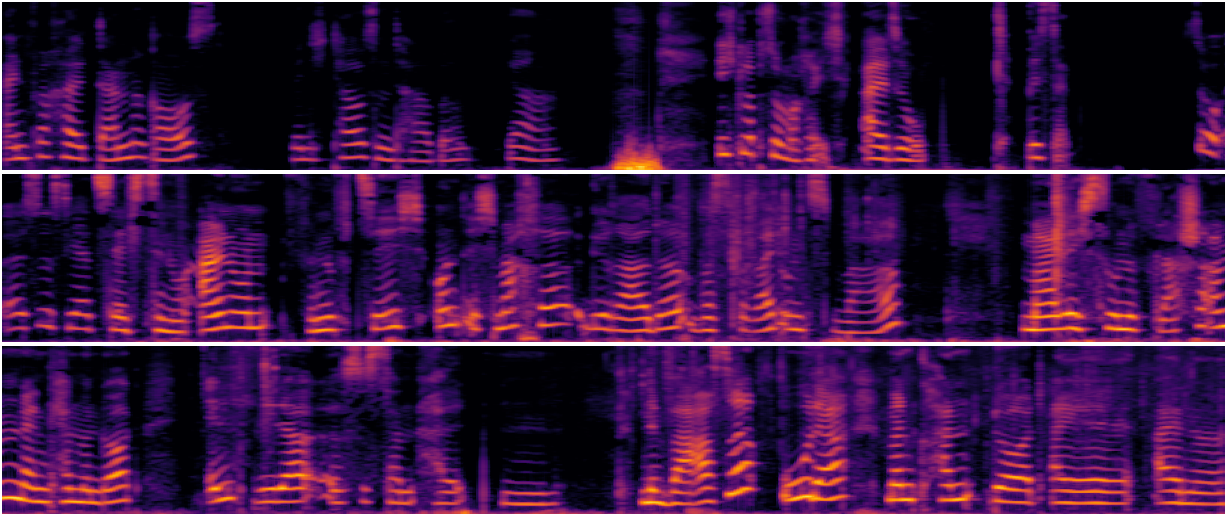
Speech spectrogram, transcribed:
einfach halt dann raus, wenn ich 1000 habe. Ja. Ich glaube, so mache ich. Also, bis dann. So, es ist jetzt 16.51 Uhr und ich mache gerade was bereit und zwar male ich so eine Flasche an, dann kann man dort entweder es ist dann halt ein, eine Vase oder man kann dort eine, eine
